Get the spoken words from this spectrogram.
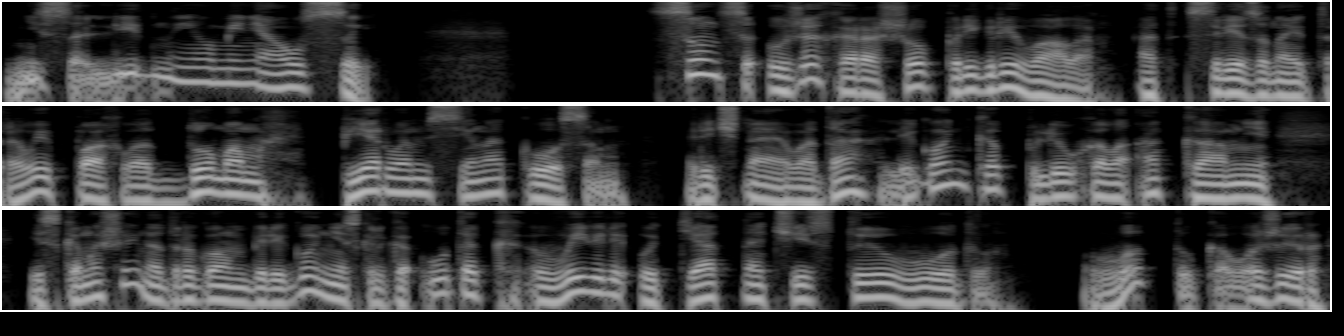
несолидные у меня усы. Солнце уже хорошо пригревало. От срезанной травы пахло домом, первым синокосом. Речная вода легонько плюхала о камни – из камышей на другом берегу несколько уток вывели утят на чистую воду. Вот у кого жир.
